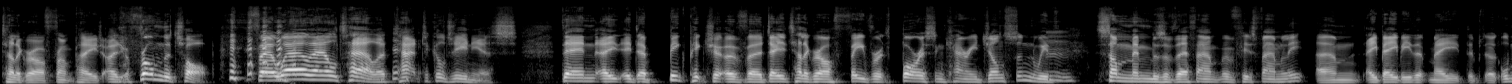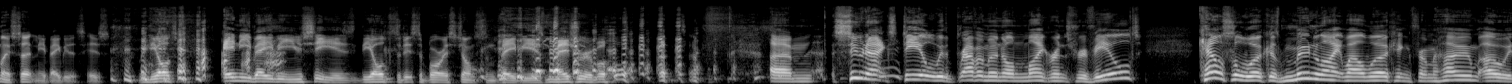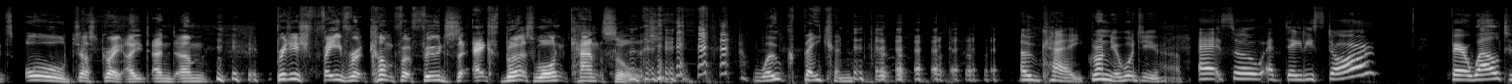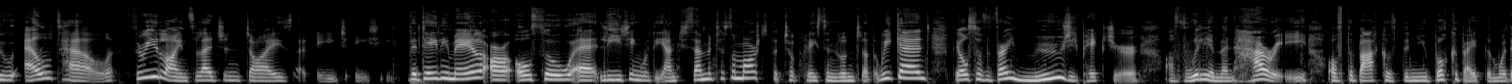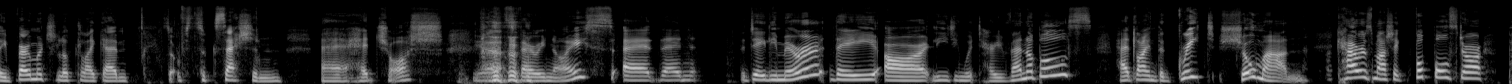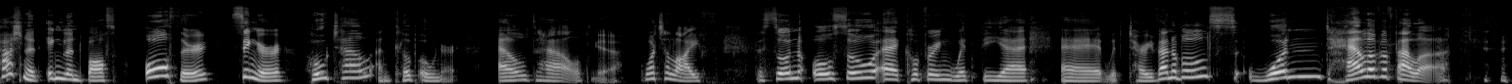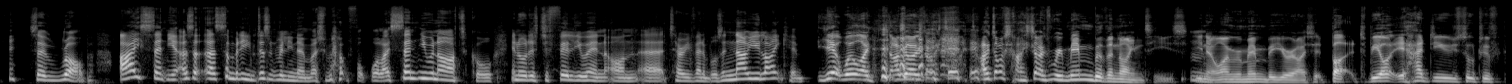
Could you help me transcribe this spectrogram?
Telegraph front page Uh, from the top. Farewell, El Tel, a tactical genius. Then a, a, big picture of uh, Daily Telegraph favourites Boris and Carrie Johnson with some members of their fam- of his family. Um, a baby that may uh, almost certainly a baby that's his. I mean, the odds any baby you see is the odds that it's a Boris Johnson baby is measurable. um, Sunak's deal with Braverman on migrants revealed. Council workers moonlight while working from home. Oh, it's all just great. I, and um, British favourite comfort foods that experts want cancelled. Woke bacon. okay. Gráinne, what do you have? Uh, so at Daily Star, farewell to El Tel. Three Lions legend dies at age 80. The Daily Mail are also uh, leading with the anti Semitism march that took place in London at the weekend. They also have a very moody picture of William and Harry off the back of the new book about them, where they very much look like um, sort of succession uh, headshot. Yeah. It's very nice. Uh, then the Daily Mirror, they are leading with Terry Venables, headline The Great Showman. Charismatic football star, passionate England boss, author, singer, hotel and club owner. El Tel. Yeah. What a life. The Sun also uh, covering with the uh, uh, with Terry Venables. One hell of a fella. So, Rob, I sent you, as, as somebody who doesn't really know much about football, I sent you an article in order to fill you in on uh, Terry Venables, and now you like him. Yeah, well, I I, I, I, I, remember the nineties. You know, I remember your eyes. But to be honest, had you sort of.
